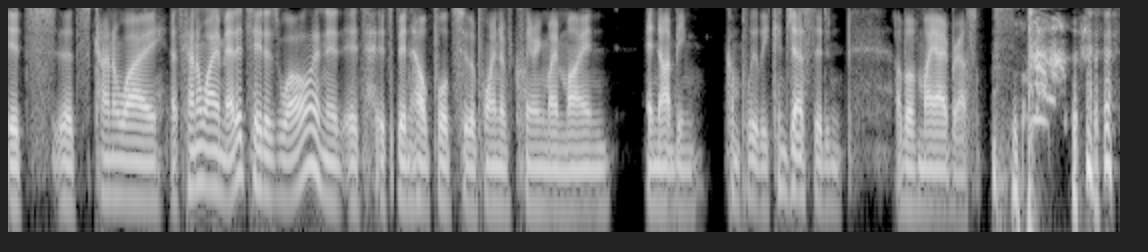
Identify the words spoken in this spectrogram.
it's it's kind of why that's kind of why I meditate as well, and it, it it's been helpful to the point of clearing my mind and not being completely congested and above my eyebrows.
